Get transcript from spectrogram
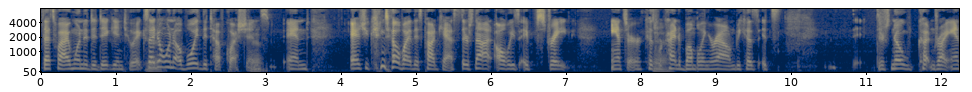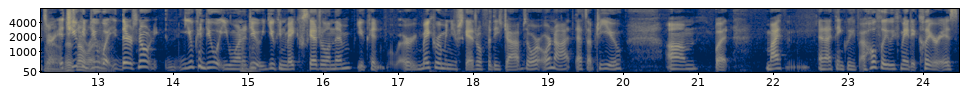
that's why I wanted to dig into it because I don't want to avoid the tough questions. And as you can tell by this podcast, there's not always a straight answer because we're kind of bumbling around because it's there's no cut and dry answer. Yeah, it's you no can right do what. Mm-hmm. there's no you can do what you want to do. You can make a schedule in them. You can or make room in your schedule for these jobs or or not. That's up to you. Um, but my and I think we've hopefully we've made it clear is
